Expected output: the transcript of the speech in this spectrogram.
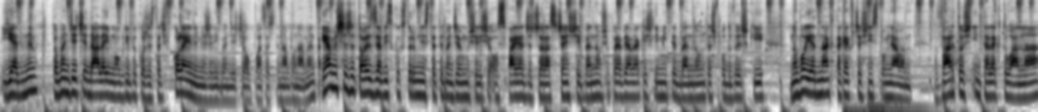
jednym, to będziecie dalej mogli wykorzystać w kolejnym, jeżeli będziecie opłacać ten abonament. Ja myślę, że to jest zjawisko, z którym niestety będziemy musieli się oswajać, że coraz częściej będą się pojawiały jakieś limity, będą też podwyżki, no bo jednak, tak jak wcześniej wspomniałem, wartość intelektualna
